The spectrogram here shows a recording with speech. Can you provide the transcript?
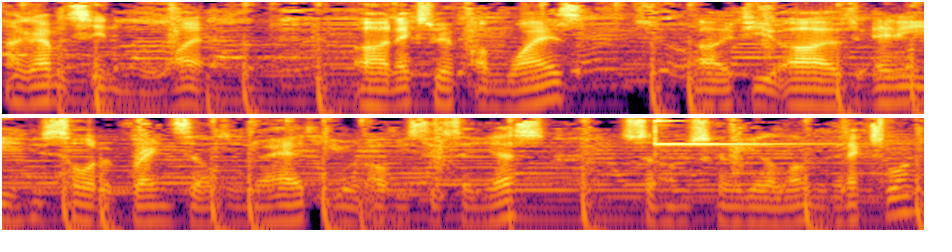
Like I haven't seen him in a while. Uh, next we have Unwise. Uh, if you have any sort of brain cells in your head, you would obviously say yes. So I'm just gonna get along with the next one.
